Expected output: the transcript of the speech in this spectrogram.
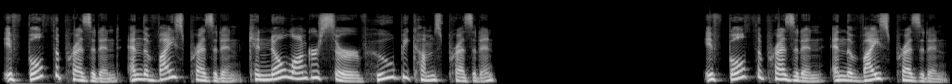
If both the president and the vice president can no longer serve, who becomes president? If both the president and the vice president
